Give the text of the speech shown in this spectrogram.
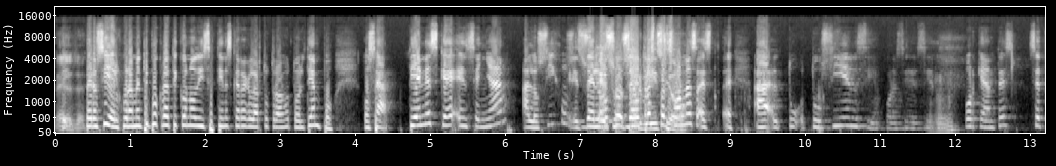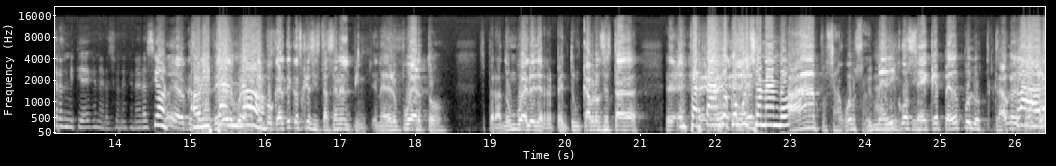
Ese. pero sí, el juramento hipocrático no dice tienes que arreglar tu trabajo todo el tiempo, o sea, tienes que enseñar a los hijos Es- de, los, de otras personas a, eh, a tu, tu ciencia, por así decirlo, porque antes se transmitía de generación en generación. No, lo que se Ahorita juramento no. es que si estás en el, en el aeropuerto esperando un vuelo y de repente un cabrón se está Infartando, convulsionando. Ah, pues a huevo, soy médico, sé qué pedo, pues lo, claro que Claro.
